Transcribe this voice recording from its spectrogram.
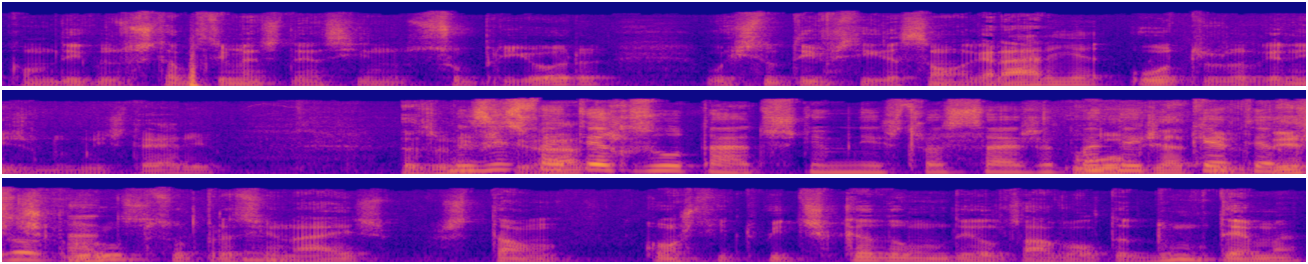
como digo, os estabelecimentos de ensino superior, o Instituto de Investigação Agrária, outros organismos do Ministério, as Mas isso vai ter resultados, Sr. Ministro, ou seja, quando o é que quer ter destes resultados? grupos operacionais estão constituídos, cada um deles, à volta de um tema,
